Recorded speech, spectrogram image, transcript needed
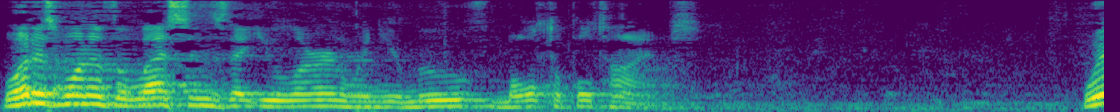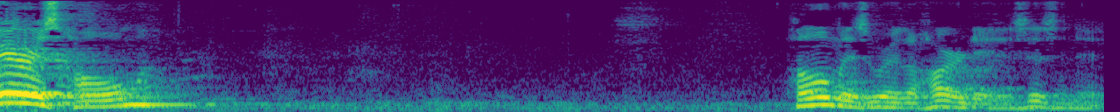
What is one of the lessons that you learn when you move multiple times? Where is home? Home is where the heart is, isn't it?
